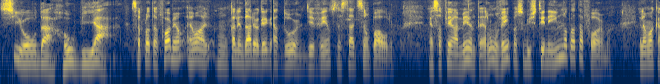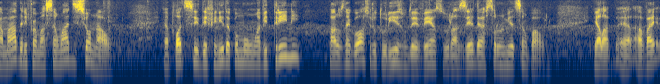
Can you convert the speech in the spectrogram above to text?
CEO da Rubiá. Essa plataforma é uma, um calendário agregador de eventos da cidade de São Paulo. Essa ferramenta ela não vem para substituir nenhuma plataforma. Ela é uma camada de informação adicional. Ela pode ser definida como uma vitrine para os negócios do turismo, do evento, do lazer, da gastronomia de São Paulo. Ela, ela vai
